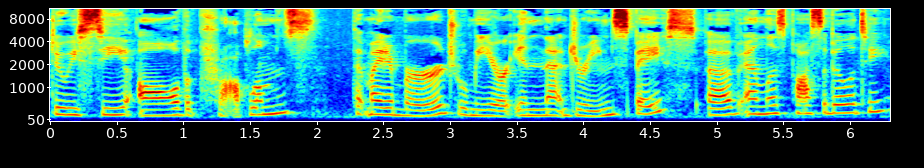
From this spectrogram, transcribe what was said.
Do we see all the problems that might emerge when we are in that dream space of endless possibility?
